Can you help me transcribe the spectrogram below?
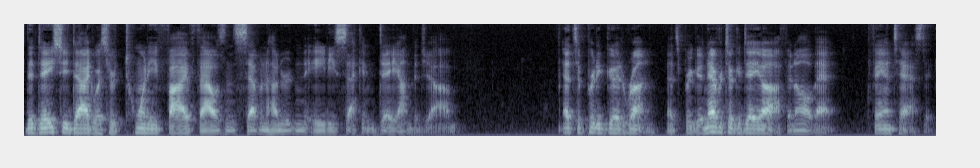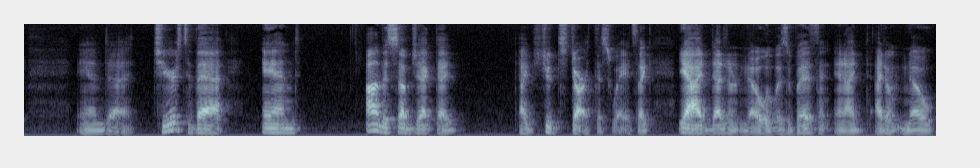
the day she died was her 25,782nd day on the job. That's a pretty good run. That's pretty good. Never took a day off and all that. Fantastic. And uh, cheers to that. And on the subject, I I should start this way. It's like, yeah, I, I don't know Elizabeth, and, and I I don't know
